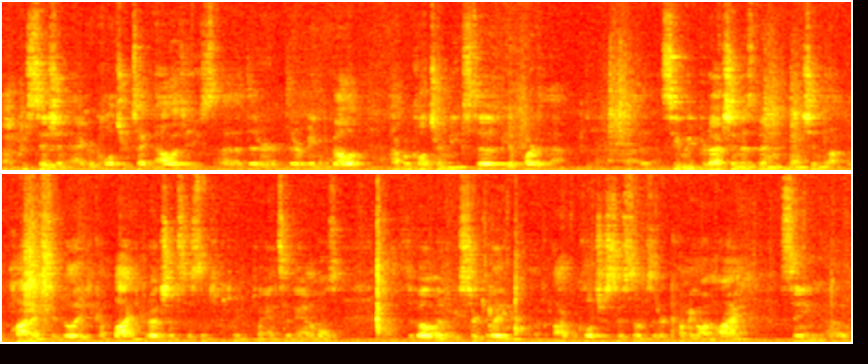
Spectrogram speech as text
uh, precision agriculture technologies uh, that, are, that are being developed. Aquaculture needs to be a part of that. Uh, seaweed production has been mentioned, aquaponics, the ability to combine production systems between plants and animals, uh, the development of recirculating aquaculture systems that are coming online, seeing uh,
